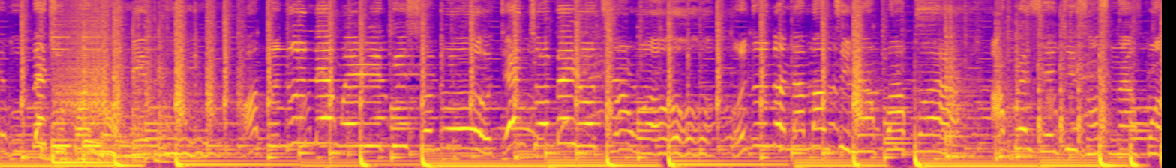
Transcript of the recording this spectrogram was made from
ebube chukwu nọ n'egwu ọ bụnụ na-enwere ike iso m otu ọnwa o onu nọ na mountain akwa akwa akwa eze jizọs na akwa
